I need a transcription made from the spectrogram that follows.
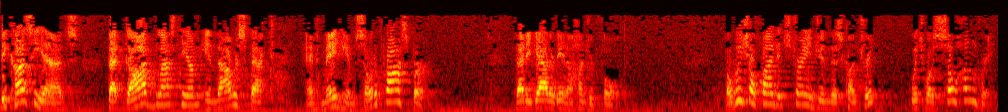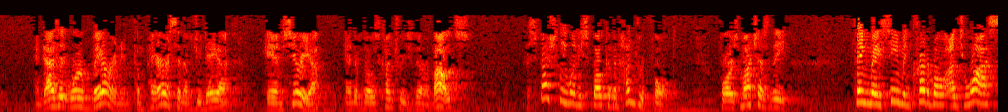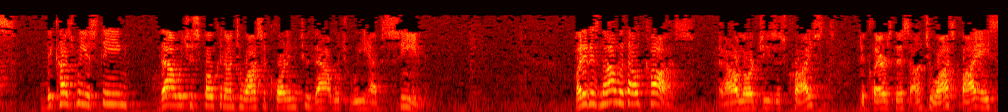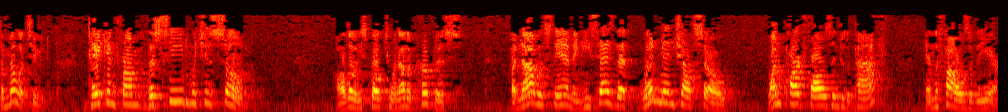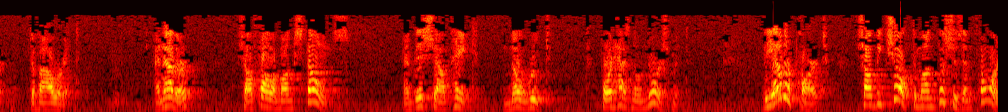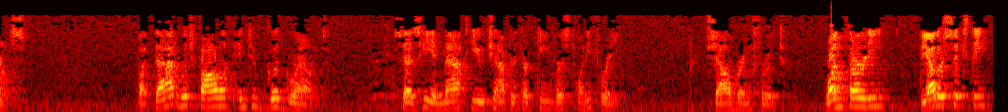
because he adds that God blessed him in that respect and made him so to prosper that he gathered in a hundredfold. But we shall find it strange in this country, which was so hungry, and as it were barren in comparison of Judea and Syria, and of those countries thereabouts, especially when he spoke of an hundredfold. For as much as the thing may seem incredible unto us, because we esteem that which is spoken unto us according to that which we have seen. But it is not without cause that our Lord Jesus Christ declares this unto us by a similitude, taken from the seed which is sown. Although he spoke to another purpose, but notwithstanding, he says that when men shall sow, one part falls into the path, and the fowls of the air devour it. Another shall fall among stones, and this shall take no root, for it has no nourishment. The other part shall be choked among bushes and thorns. But that which falleth into good ground, says he in Matthew chapter 13, verse 23, shall bring fruit. One thirty, the other sixty,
